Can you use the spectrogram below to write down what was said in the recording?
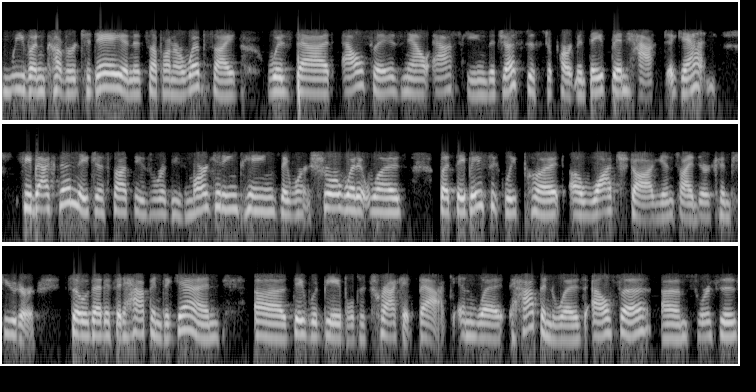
we've uncovered today, and it's up on our website, was that Alfa is now asking the Justice Department, they've been hacked again. See, back then they just thought these were these marketing pings. They weren't sure what it was, but they basically put a watchdog inside their computer so that if it happened again, uh, they would be able to track it back. And what happened was Alfa um, sources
